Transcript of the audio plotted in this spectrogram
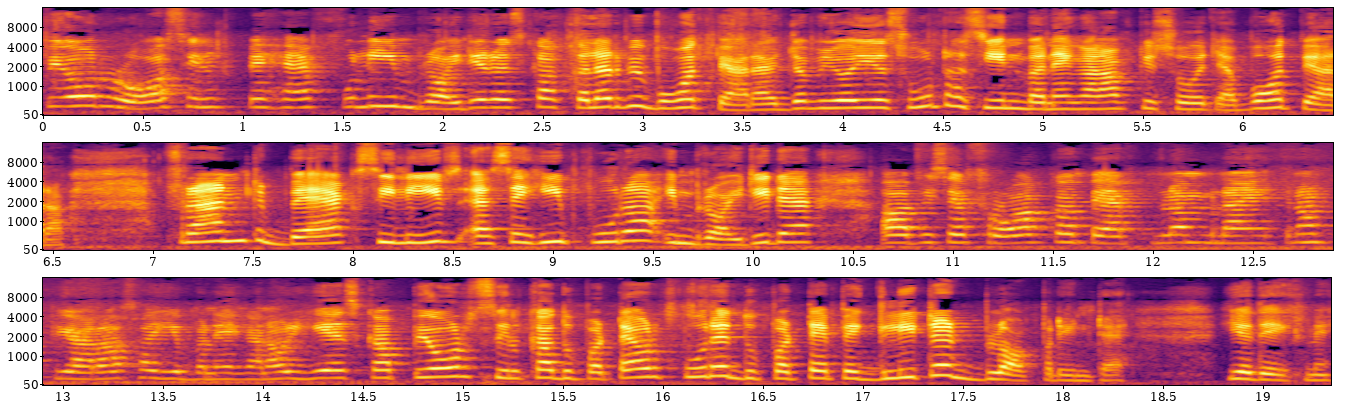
प्योर रॉ सिल्क पे है फुली एम्ब्रॉयडर इसका कलर भी बहुत प्यारा है। जब जो ये सूट हसीन बनेगा ना, आपकी सोच है, बहुत प्यारा। फ्रंट बैक स्लीव्स ऐसे ही पूरा एम्ब्रॉयडर्ड है। आप इसे फ्रॉक का पेपलम बनाएँ, इतना प्यारा सा ये बनेगा ना। और ये इसका प्योर सिल्क का दुपट्टा है और पूरे दुपट्टे पे ग्लिटर्ड ब्लॉक प्रिंट है। ये देख लें।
